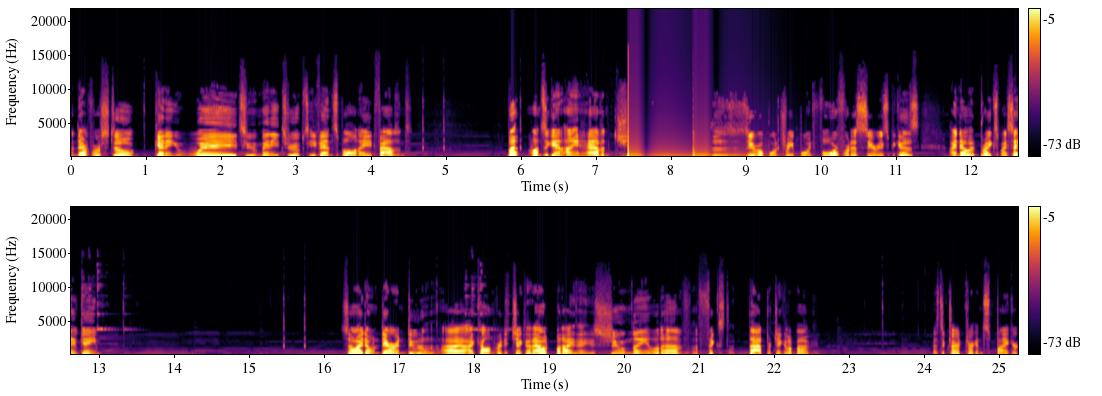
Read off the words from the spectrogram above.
and therefore still getting way too many troops. Event spawn 8,000. But once again, I haven't checked the 0.3.4 for this series because I know it breaks my save game. So I don't dare and do. I can't really check that out, but I, I assume they would have fixed that particular bug. Has declared Dragon Spiker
